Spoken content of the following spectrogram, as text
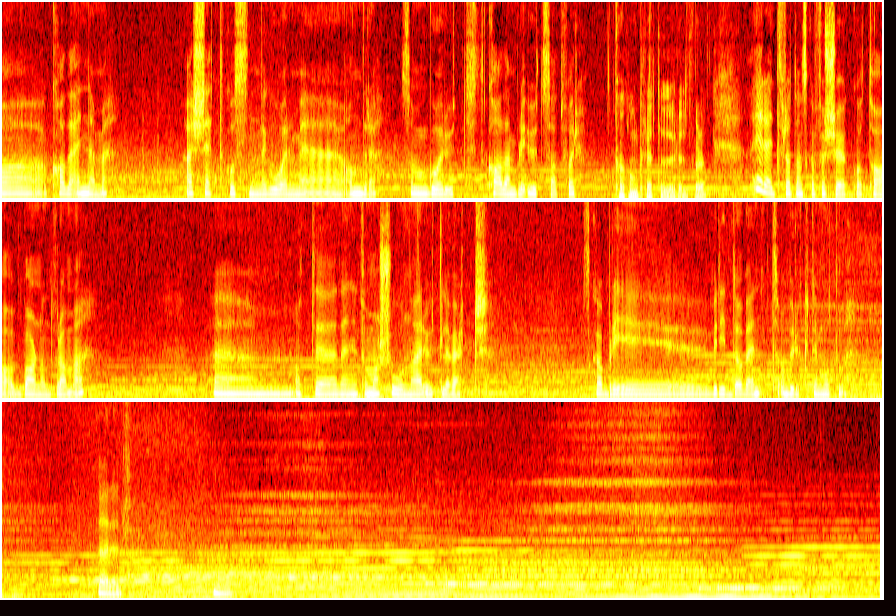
hva det ender med. Jeg har sett hvordan det går med andre som går ut, hva de blir utsatt for. Hva konkret er du redd for? det? Jeg er redd for at de skal forsøke å ta barna fra meg. Um, at eh, den informasjonen jeg har utlevert, skal bli vridd og vendt og brukt imot meg. Det er jeg redd for. Mm.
